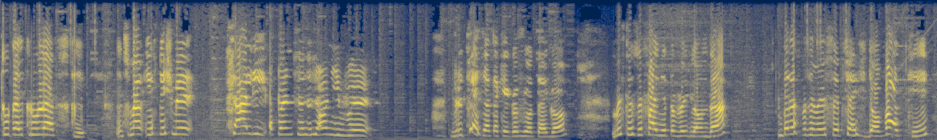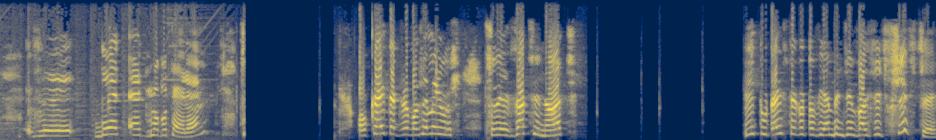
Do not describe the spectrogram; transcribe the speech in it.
Tutaj królewski. Więc ma, jesteśmy szali opędzeni w, w rycerza takiego złotego. Myślę, że fajnie to wygląda. Teraz możemy sobie przejść do walki z Dead Egg Roboterem. Okej, także możemy już sobie zaczynać. I tutaj, z tego to wiem, będziemy walczyć wszyscy.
